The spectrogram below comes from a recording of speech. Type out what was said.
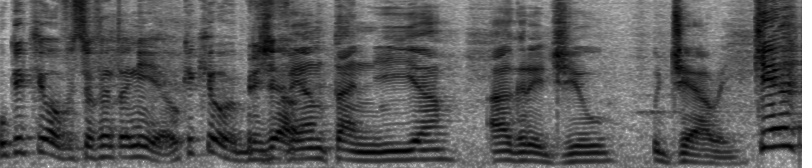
o que que houve, seu Ventania? O que que houve, Brigel? Ventania agrediu o Jerry. Quê?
